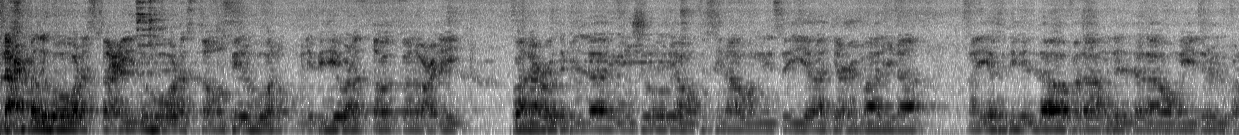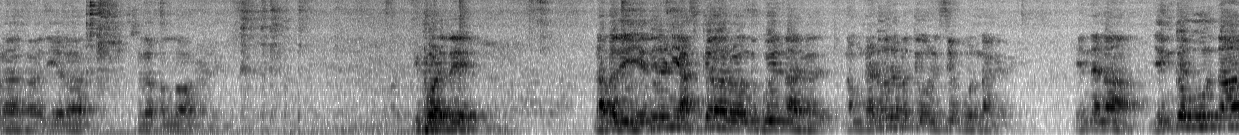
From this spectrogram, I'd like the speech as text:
نحمده ونستعينه ونستغفره ونؤمن به ونتوكل عليه ونعوذ بالله من شرور أنفسنا ومن سيئات أعمالنا من يهده الله فلا مضل له ومن يضلل فلا هادي له صدق الله العليم இப்பொழுது நமது எதிரணி அஸ்கர் அவர்கள் வந்து கூறினார்கள் நம் நடுவரை பத்தி ஒரு விஷயம் கூறினாங்க என்னன்னா எங்க ஊர் தான்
